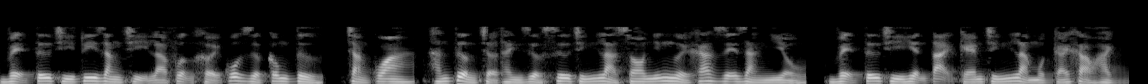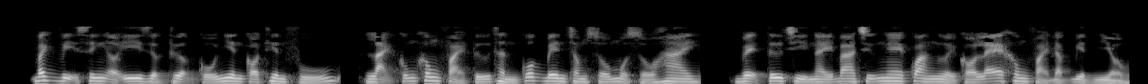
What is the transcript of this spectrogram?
vệ tư trì tuy rằng chỉ là phượng khởi quốc dược công tử, chẳng qua, hắn tưởng trở thành dược sư chính là so những người khác dễ dàng nhiều, vệ tư trì hiện tại kém chính là một cái khảo hạch, bách vị sinh ở y dược thượng cố nhiên có thiên phú, lại cũng không phải tứ thần quốc bên trong số một số hai, vệ tư trì này ba chữ nghe qua người có lẽ không phải đặc biệt nhiều,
